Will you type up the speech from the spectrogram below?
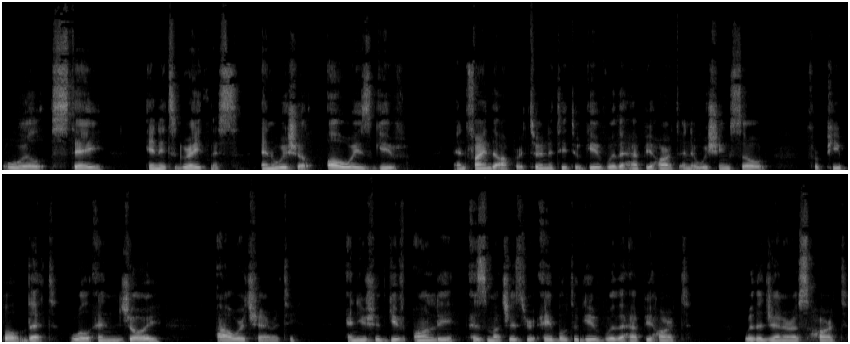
will stay in its greatness, and we shall always give and find the opportunity to give with a happy heart and a wishing soul for people that will enjoy our charity. And you should give only as much as you're able to give with a happy heart, with a generous heart.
